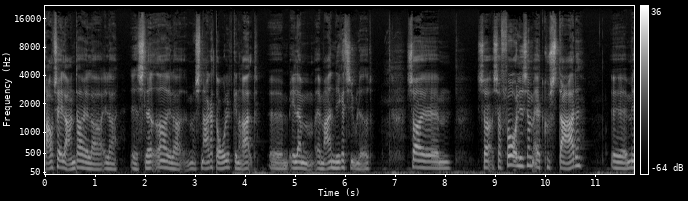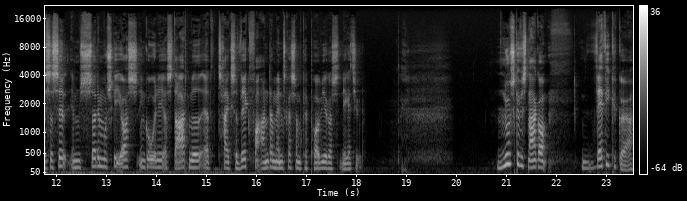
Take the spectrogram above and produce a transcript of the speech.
bagtaler andre, eller, eller øh, sladder, eller man snakker dårligt generelt, øh, eller er meget negativt lavet. Så, øh, så, så for ligesom at kunne starte øh, med sig selv, jamen, så er det måske også en god idé at starte med at trække sig væk fra andre mennesker, som kan påvirke os negativt. Nu skal vi snakke om, hvad vi kan gøre.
